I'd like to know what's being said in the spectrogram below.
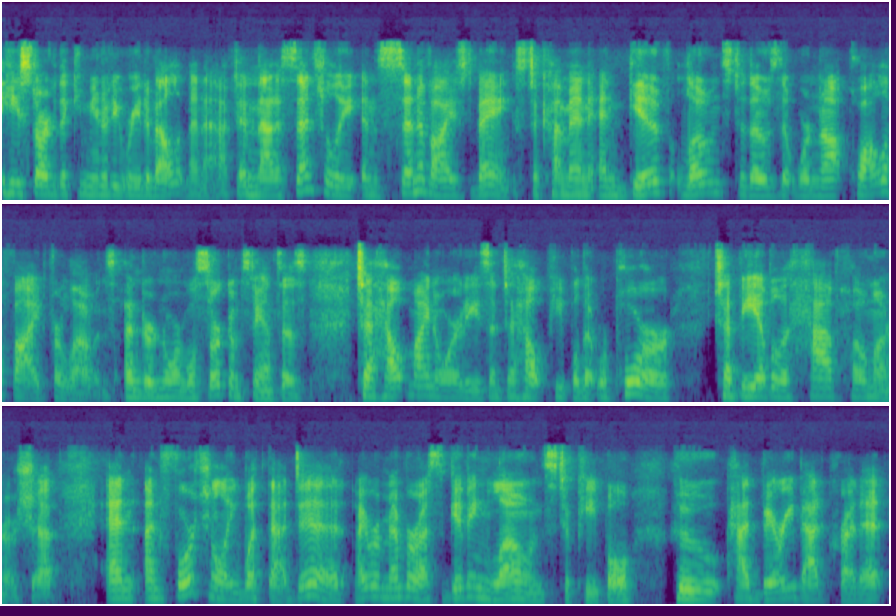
he started the Community Redevelopment Act, and that essentially incentivized banks to come in and give loans to those that were not qualified for loans under normal circumstances to help minorities and to help people that were poorer to be able to have home ownership. And unfortunately, what that did, I remember us giving loans to people who had very bad credit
